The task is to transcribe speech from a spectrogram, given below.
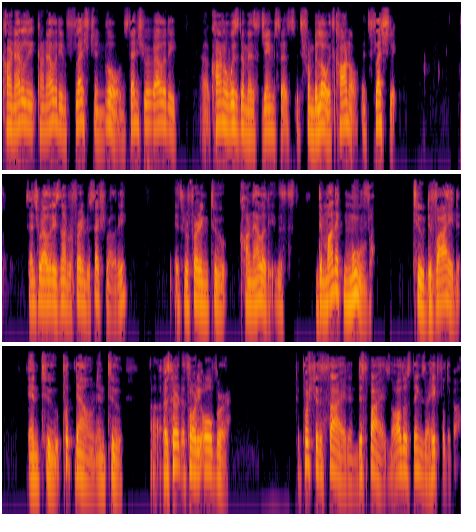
carnality, carnality and flesh and evil and sensuality, uh, carnal wisdom, as James says. It's from below. It's carnal. It's fleshly. Sensuality is not referring to sexuality. It's referring to carnality, this demonic move to divide and to put down and to uh, assert authority over to push to the side and despise. All those things are hateful to God.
